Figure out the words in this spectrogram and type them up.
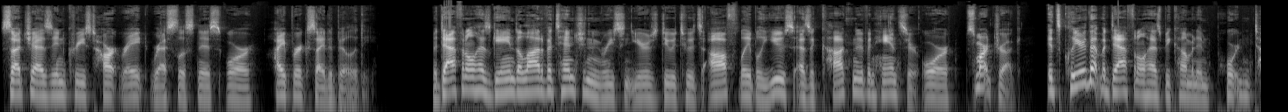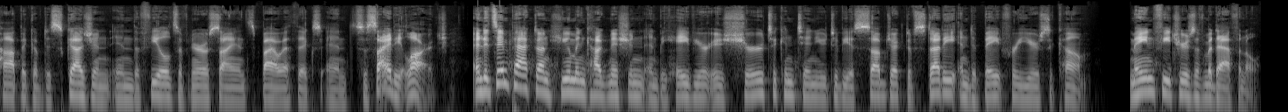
such as increased heart rate, restlessness, or hyperexcitability. Modafinil has gained a lot of attention in recent years due to its off label use as a cognitive enhancer or smart drug. It's clear that modafinil has become an important topic of discussion in the fields of neuroscience, bioethics, and society at large, and its impact on human cognition and behavior is sure to continue to be a subject of study and debate for years to come. Main features of modafinil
